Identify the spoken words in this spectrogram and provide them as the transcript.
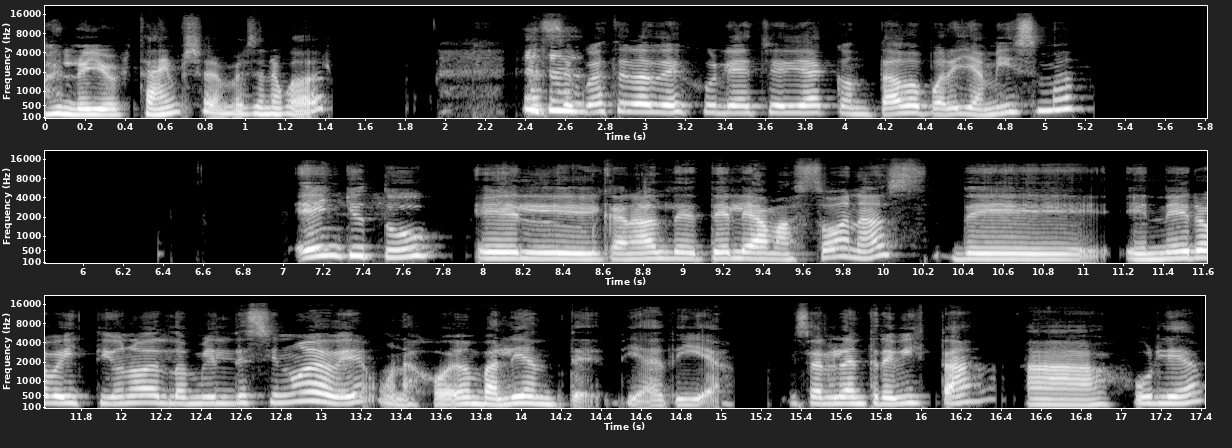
el New York Times en vez de Ecuador. El secuestro de Julia Chediak contado por ella misma. En YouTube, el canal de Teleamazonas de enero 21 del 2019, una joven valiente, día a día. Y sale la entrevista a Julia.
